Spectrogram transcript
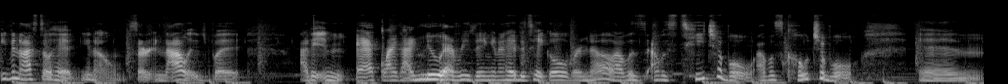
Even though i still had you know certain knowledge but I didn't act like I knew everything and I had to take over. No, I was I was teachable. I was coachable. And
